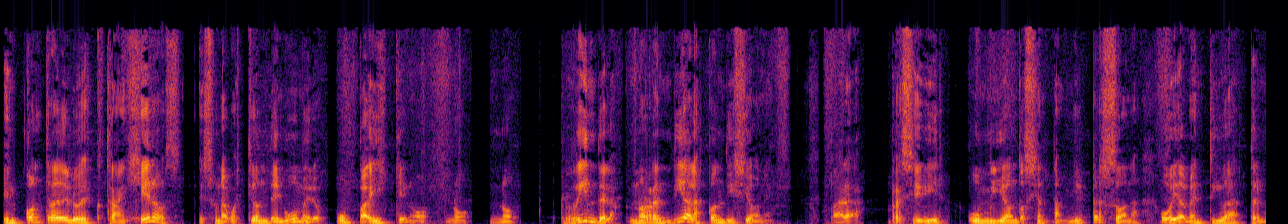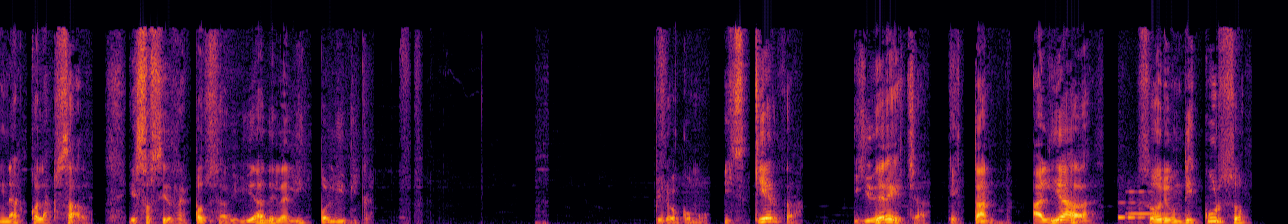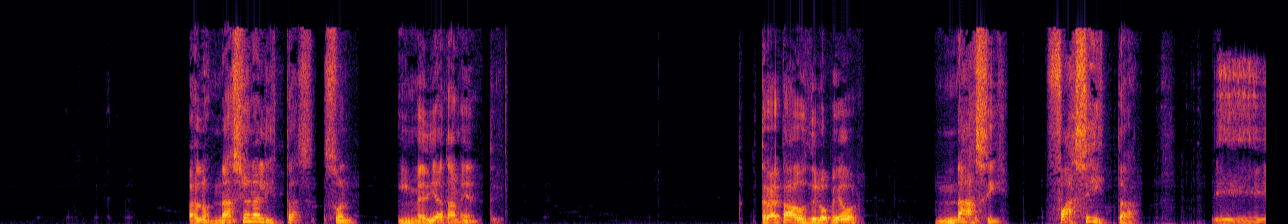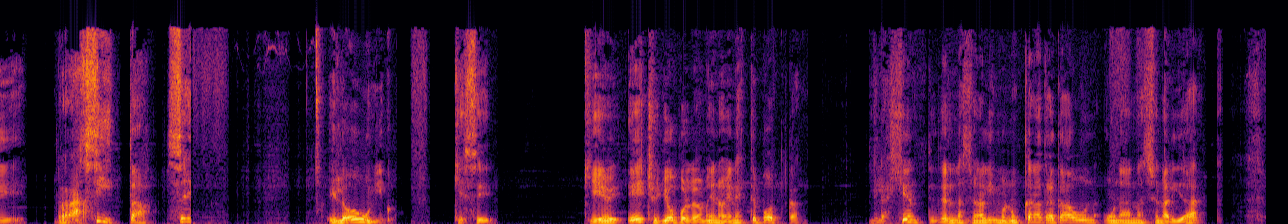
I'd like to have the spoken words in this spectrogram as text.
en contra de los extranjeros, es una cuestión de número. Un país que no, no, no rinde no rendía las condiciones para recibir un millón doscientas mil personas, obviamente iba a terminar colapsado. Eso es irresponsabilidad de la élite política. Pero como izquierda y derecha están aliadas sobre un discurso, a los nacionalistas son inmediatamente tratados de lo peor. Nazi, fascista, eh, racista. Y lo único que, se, que he hecho yo, por lo menos en este podcast, y la gente del nacionalismo nunca han atacado una nacionalidad,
